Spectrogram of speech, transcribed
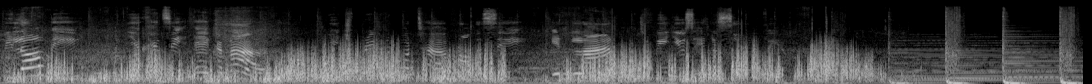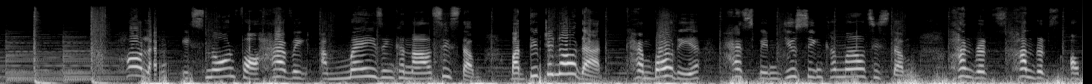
Below me, you can see a canal which brings water from the sea inland for having amazing canal system, but did you know that Cambodia has been using canal system hundreds hundreds of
